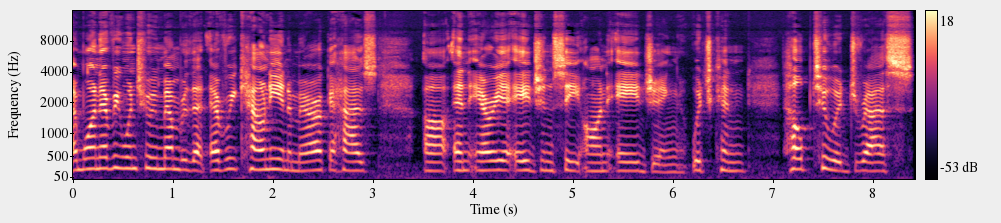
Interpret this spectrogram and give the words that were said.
I want everyone to remember that every county in America has uh, an area agency on aging, which can help to address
